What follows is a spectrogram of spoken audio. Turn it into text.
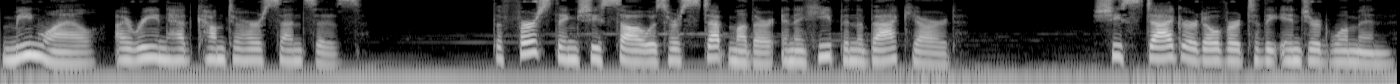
Meanwhile, Irene had come to her senses. The first thing she saw was her stepmother in a heap in the backyard. She staggered over to the injured woman.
